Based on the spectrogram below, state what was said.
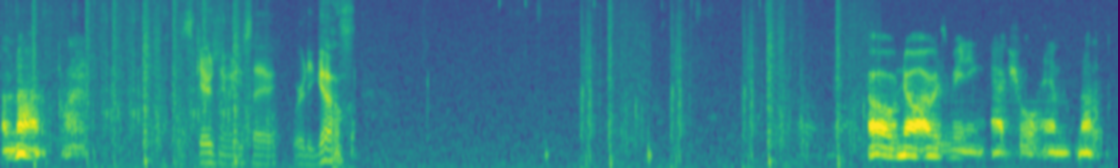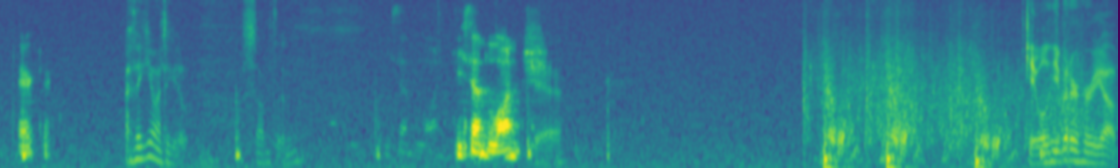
I'm not. It scares me when you say, where'd he go? Oh no, I was meaning actual him, not character. I think he went to get something. He said lunch. Yeah. Okay, well he better hurry up.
